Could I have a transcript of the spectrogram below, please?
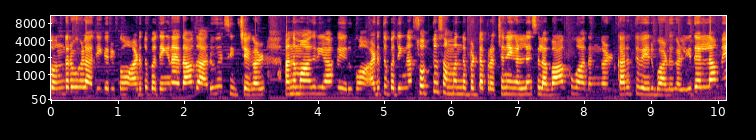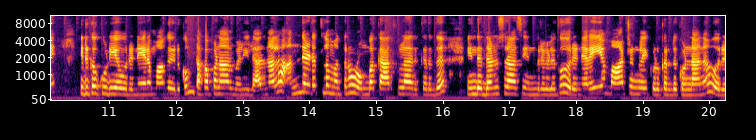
தொந்தரவுகள் அதிகரிக்கும். அடுத்து பாத்தீங்கன்னா ஏதாவது அறுவை சிகிச்சைகள் அந்த மாதிரியாக இருக்கும். அடுத்து பாத்தீங்கன்னா சொத்து சம்பந்தப்பட்ட பிரச்சனைகள்ல சில வாக்குவாதங்கள் கருத்து வேறுபாடுகள் இது எல்லாமே இருக்கக்கூடிய ஒரு நேரமாக இருக்கும் தகப்பனார் வழியில. அதனால அந்த இடத்துல மாத்திரம் ரொம்ப கேர்ஃபுல்லா இருக்கிறது இந்த தனுசு ராசி என்பவர்களுக்கு ஒரு நிறைய மாற்றங்களை கொடுக்கறதுக்கு உண்டான ஒரு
